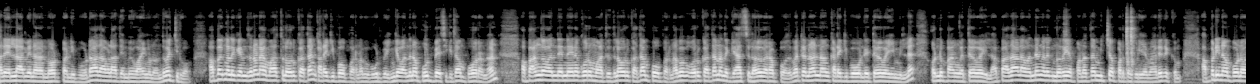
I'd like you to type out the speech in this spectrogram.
அதை எல்லாமே நான் நோட் பண்ணி போட்டு அதை அவ்வளோத்தையும் போய் வாங்கின்னு வந்து வச்சிருவோம். அப்போ எங்களுக்கு என்ன சொன்னால் நான் மாதத்தில் ஒருக்கா தான் கடைக்கு போக போகிறேன் அப்போ பூட் இங்கே வந்து நான் பூட் பேசிக்கு தான் போகிறேன் நான். அப்போ அங்கே வந்து என்ன எனக்கு ஒரு மாதத்தில் ஒரு தான் போக போகிறேன் அப்போ கதை தான் அந்த கேஸ் செலவு வரப்போகுது. மற்ற நாள் நான் கடைக்கு போக வேண்டிய தேவையும் இல்லை. ஒன்றும் இப்போ அங்கே தேவையில்லை. அப்போ அதால் வந்து எங்களுக்கு நிறைய பணத்தை மிச்சப்படுத்தக்கூடிய மாதிரி இருக்கும். அப்படி நான் போன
